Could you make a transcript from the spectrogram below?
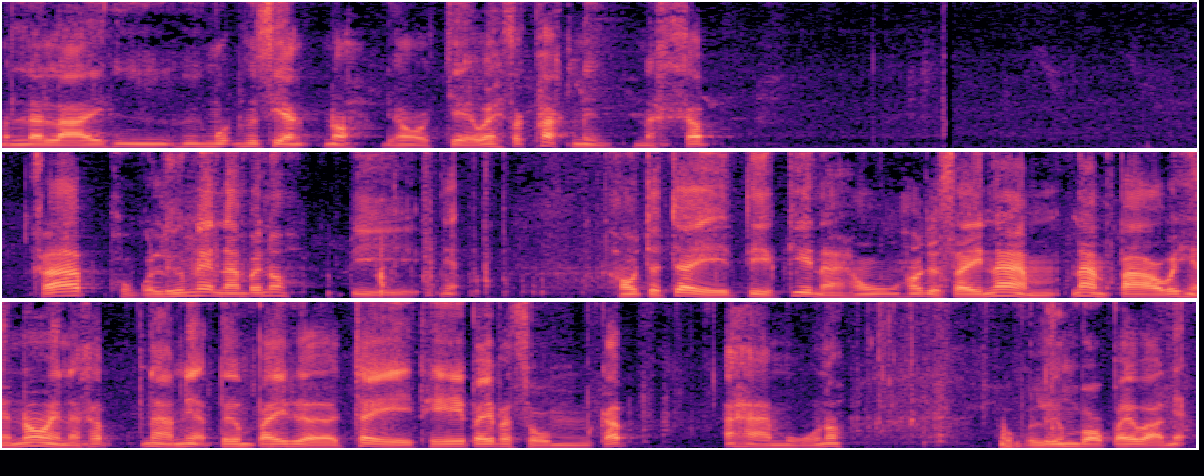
มันละลายคือคือหมดคือเสียงเนาะเดี๋ยวเอาแจไว้สักพักหนึ่งนะครับ ครับผมก็ลืมแนะนำไปเนาะตีเนี่ยเขาจะใจตีกี้นะเขาเขาจะใส่น้ำน้ำเปล่าไว้เหียน้อยนะครับน้ำเนี่ยเติมไปเพื่อใจเทไปผสมกับอาหารหมูเนาะผมก็ลืมบอกไปว่าเนี่ย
